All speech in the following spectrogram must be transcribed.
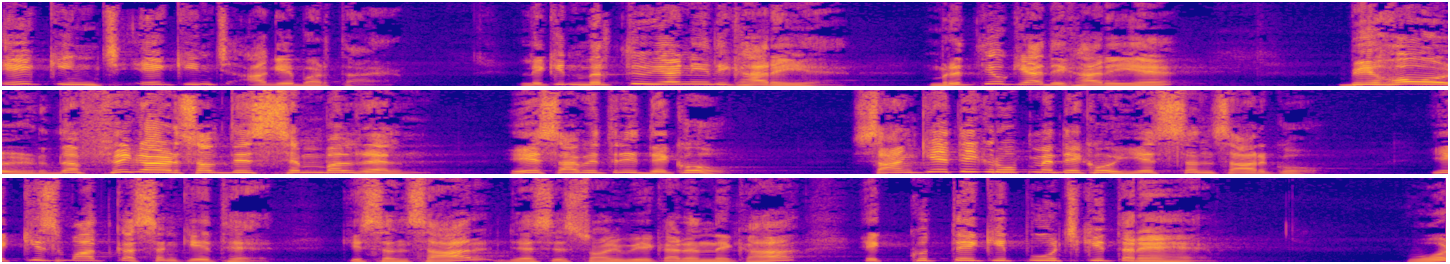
एक इंच एक इंच आगे बढ़ता है। लेकिन मृत्यु यह नहीं दिखा रही है। मृत्यु क्या दिखा रही है? Behold the figures of this symbol realm ये सावित्री देखो। सांकेतिक रूप में देखो ये संसार को। ये किस बात का संकेत है? कि संसार, जैसे स्वामी विवेकानंद ने कहा, एक कुत्ते की पूंछ की तरह है। वो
